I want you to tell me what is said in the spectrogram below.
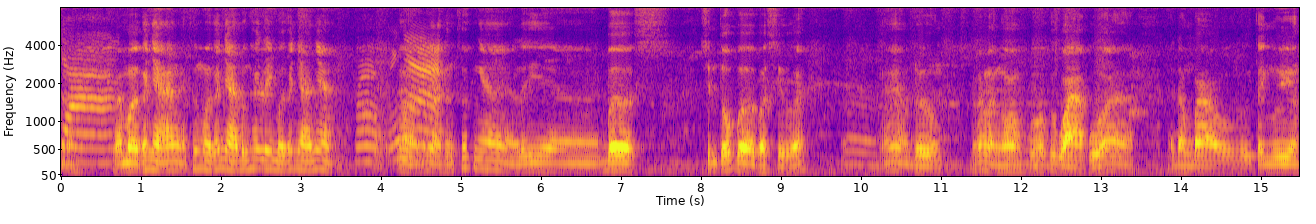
Chà rồi mời cả nhà ăn. Thương mời cả nhà bưng hai ly mời cả nhà nha. Và cả à, cả nhà thưởng thức nha. Ly ờ, bơ sinh tố bơ và sữa. Ừ. à, đường. Rất là ngon của cái quà của đồng bào người Tây Nguyên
